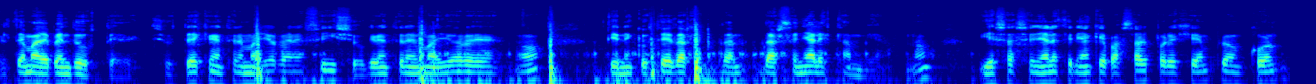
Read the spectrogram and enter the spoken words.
el tema depende de ustedes. Si ustedes quieren tener mayor beneficio, quieren tener mayores, ¿no? tienen que ustedes dar, dar, señales también, ¿no? Y esas señales tenían que pasar, por ejemplo, con,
